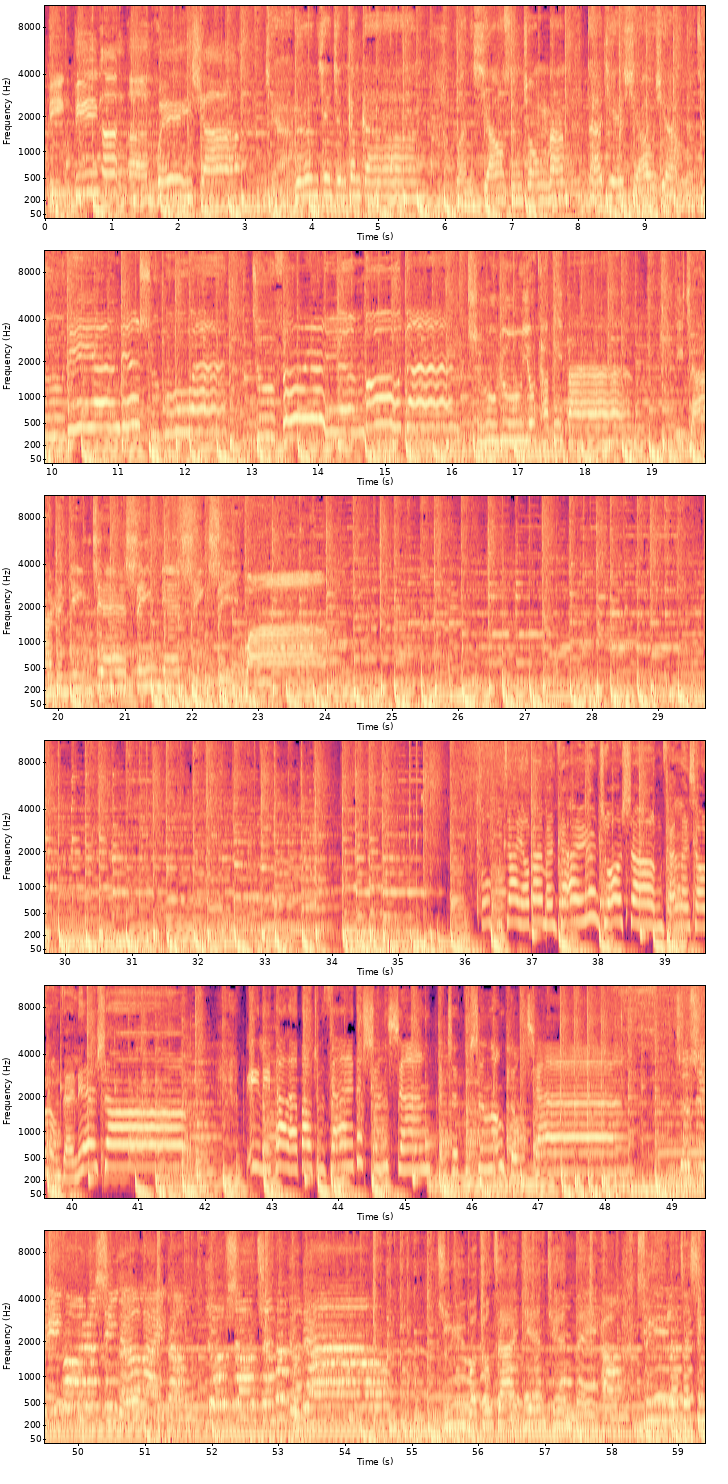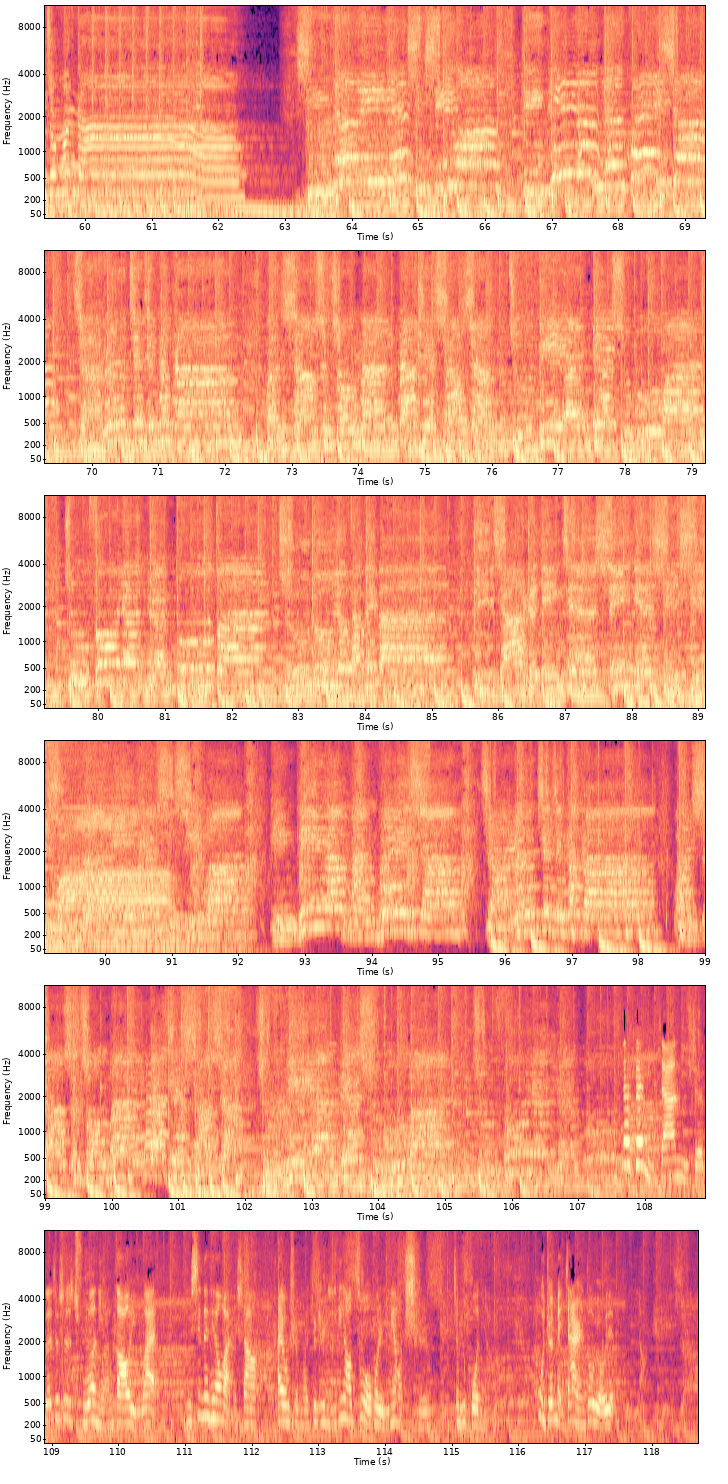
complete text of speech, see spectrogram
平平安安回家。家人健健康康，笑声充满大街小巷。祝你恩典数不完，祝福源源不断。出入有他陪伴，一家人迎接新年新上，灿烂笑容在脸上。噼里啪啦爆竹在大声响，伴着鼓声隆咚锵。就是一过让新的来到，忧伤全都丢掉。主与我同在，天天美好，喜乐在心中环绕。新的一年新希望，觉得就是除了年糕以外，除夕那天晚上还有什么就是一定要做或者一定要吃，就是过年了？我觉得每家人都有一点不一样。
